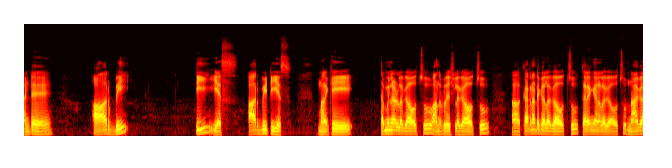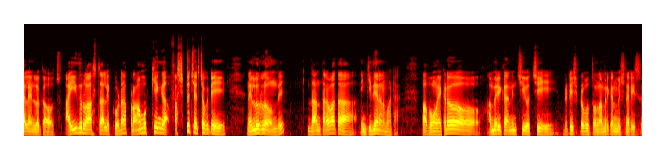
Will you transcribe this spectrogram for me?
అంటే ఆర్బిటిఎస్ ఆర్బిటిఎస్. మనకి తమిళనాడులో కావచ్చు ఆంధ్రప్రదేశ్లో కావచ్చు కర్ణాటకలో కావచ్చు తెలంగాణలో కావచ్చు నాగాల్యాండ్లో కావచ్చు ఐదు రాష్ట్రాలకు కూడా ప్రాముఖ్యంగా ఫస్ట్ చర్చ్ ఒకటి నెల్లూరులో ఉంది. దాని తర్వాత ఇంక ఇదేనమాట పాపం ఎక్కడో అమెరికా నుంచి వచ్చి బ్రిటిష్ ప్రభుత్వంలో అమెరికన్ మిషనరీస్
